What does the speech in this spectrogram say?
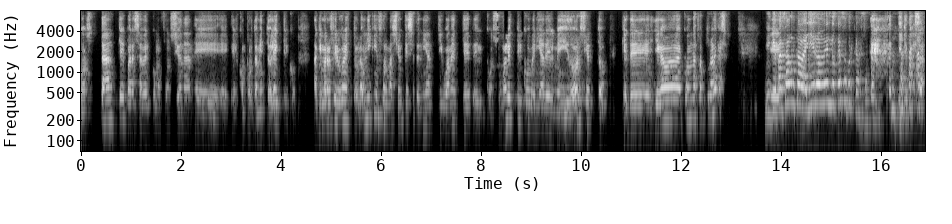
constante para saber cómo funciona eh, eh, el comportamiento eléctrico. ¿A qué me refiero con esto? La única información que se tenía antiguamente del consumo eléctrico venía del medidor, ¿cierto? Que te llegaba con una factura a la casa. Y que eh, pasaba un caballero a verlo casa por casa. y que pasa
